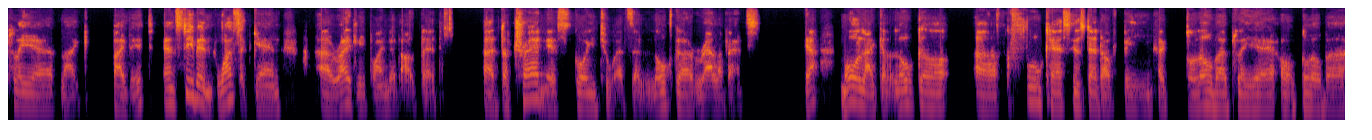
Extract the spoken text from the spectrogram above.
player like Bybit and Stephen once again uh, rightly pointed out that uh, the trend is going towards a local relevance yeah, more like a local uh, focus instead of being a global player or global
